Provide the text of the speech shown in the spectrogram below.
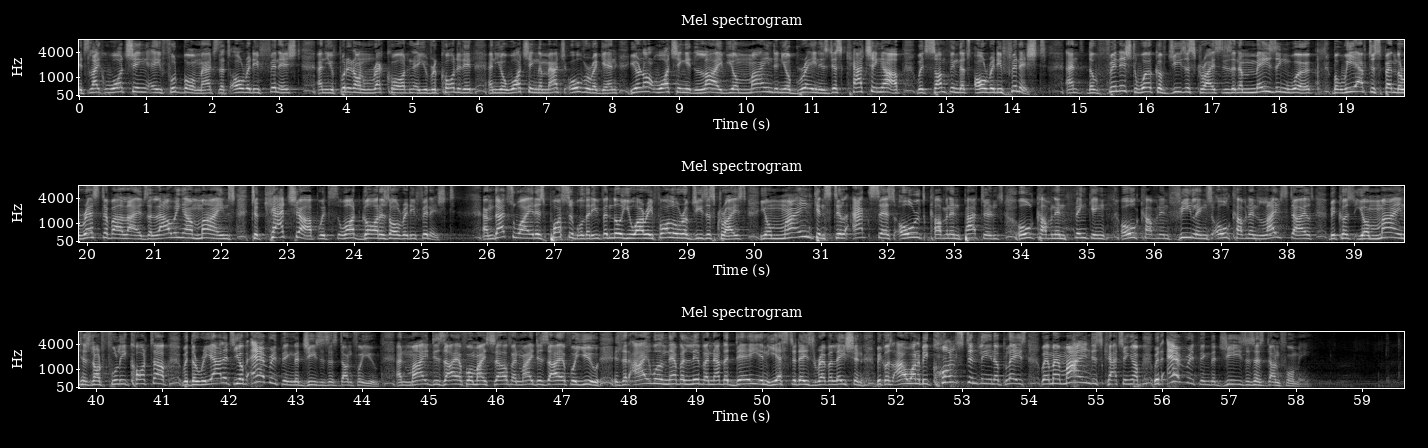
It's like watching a football match that's already finished and you've put it on record and you've recorded it and you're watching the match over again. You're not watching it live. Your mind and your brain is just catching up with something that's already finished. And the finished work of Jesus Christ is an amazing work, but we have to spend the rest of our lives allowing our minds to catch up with what God has already finished. And that's why it is possible that even though you are a follower of Jesus Christ, your mind can still access old covenant patterns, old covenant thinking, old covenant feelings, old covenant lifestyles, because your mind has not fully caught up with the reality of everything that Jesus has done for you. And my desire for myself and my desire for you is that I will never live another day in yesterday's revelation because I want to be constantly in a place where my mind is catching up with everything that Jesus has done for me.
